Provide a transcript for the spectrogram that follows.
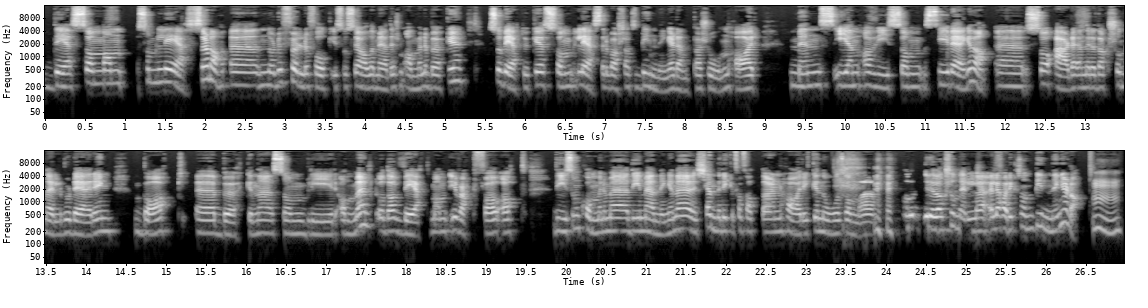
det som man som leser, da, eh, når du følger folk i sosiale medier som anmelder bøker, så vet du ikke som leser hva slags bindinger den personen har. Mens i en avis som sier VG, da, eh, så er det en redaksjonell vurdering bak eh, bøkene som blir anmeldt. Og da vet man i hvert fall at de som kommer med de meningene, kjenner ikke forfatteren, har ikke noe sånne redaksjonelle Eller har ikke sånne bindinger, da. Mm.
